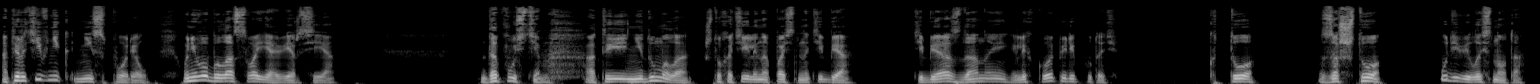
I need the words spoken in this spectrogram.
Оперативник не спорил. У него была своя версия. Допустим. А ты не думала, что хотели напасть на тебя? Тебя с Даной легко перепутать. Кто? За что? Удивилась Нота.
